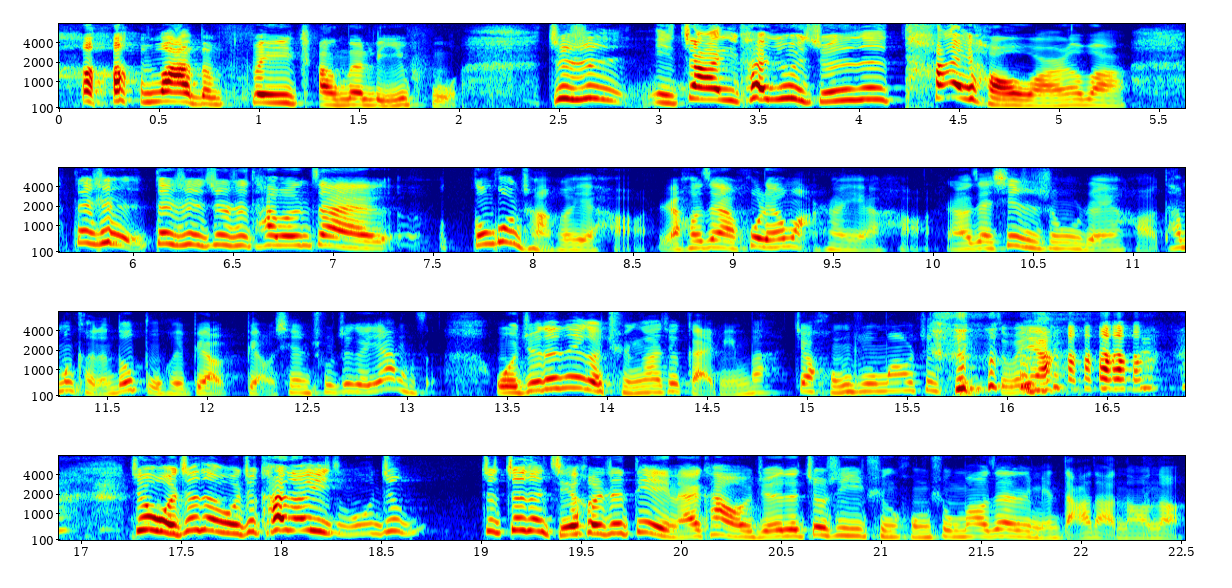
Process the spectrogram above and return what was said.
骂的非常的离谱。就是你乍一看就会觉得这太好玩了吧？但是但是就是他们在。公共场合也好，然后在互联网上也好，然后在现实生活中也好，他们可能都不会表表现出这个样子。我觉得那个群啊，就改名吧，叫红熊猫之群，怎么样？就我真的，我就看到一，我就就真的结合这电影来看，我觉得就是一群红熊猫在里面打打闹闹，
